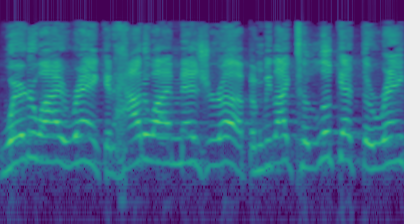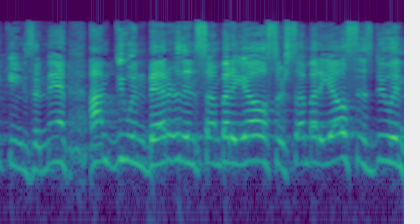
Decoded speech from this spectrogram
where do I rank and how do I measure up. And we like to look at the rankings and man, I'm doing better than somebody else or somebody else is doing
